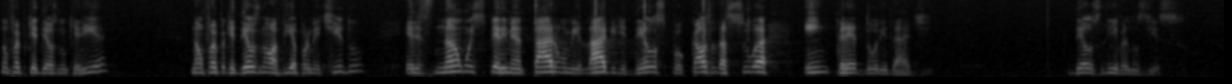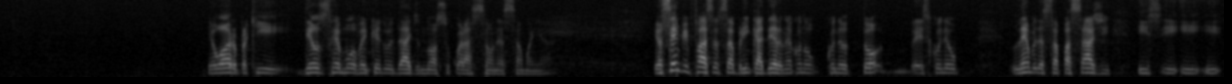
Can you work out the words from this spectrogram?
Não foi porque Deus não queria, não foi porque Deus não havia prometido, eles não experimentaram o milagre de Deus por causa da sua incredulidade. Deus livra-nos disso. Eu oro para que Deus remova a incredulidade do nosso coração nessa manhã. Eu sempre faço essa brincadeira, né? quando, quando, eu, tô, quando eu lembro dessa passagem e, e, e,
